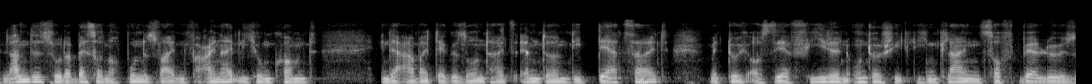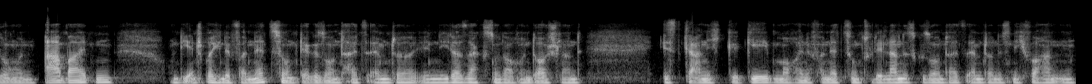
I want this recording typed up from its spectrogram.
landes- oder besser noch bundesweiten Vereinheitlichung kommt in der Arbeit der Gesundheitsämter, die derzeit mit durchaus sehr vielen unterschiedlichen kleinen Softwarelösungen arbeiten und die entsprechende Vernetzung der Gesundheitsämter in Niedersachsen oder auch in Deutschland ist gar nicht gegeben. Auch eine Vernetzung zu den Landesgesundheitsämtern ist nicht vorhanden.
